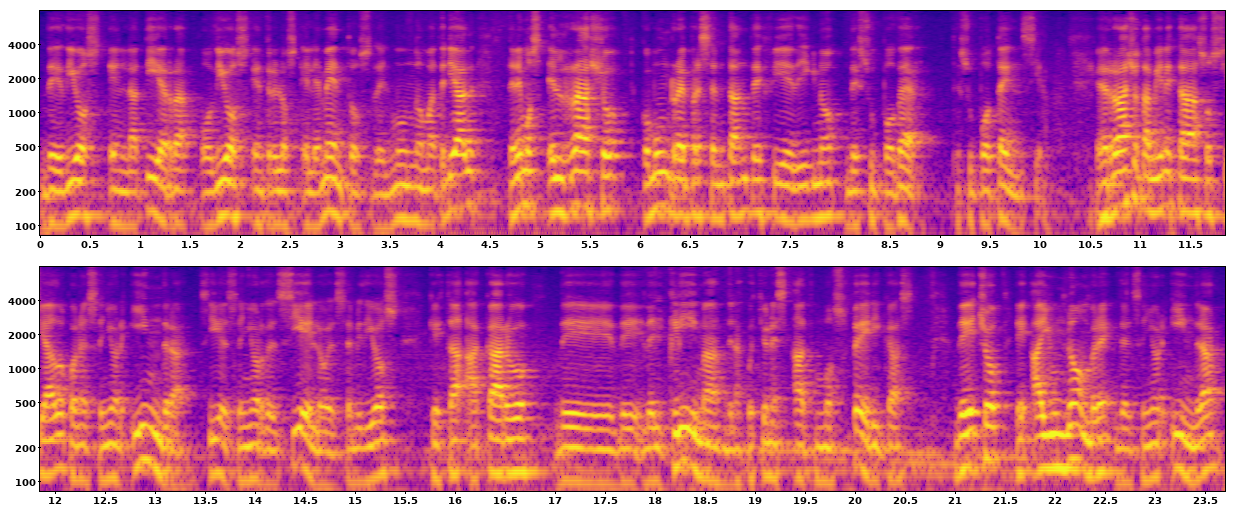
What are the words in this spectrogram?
de Dios en la tierra o Dios entre los elementos del mundo material, tenemos el rayo como un representante fidedigno de su poder, de su potencia. El rayo también está asociado con el señor Indra, ¿sí? el señor del cielo, el semidios que está a cargo del clima, de las cuestiones atmosféricas. De hecho, eh, hay un nombre del señor Indra,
